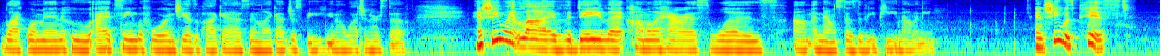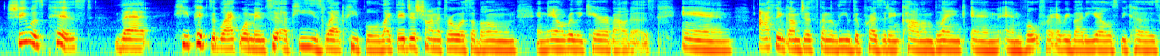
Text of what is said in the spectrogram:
black woman who I had seen before and she has a podcast and like I'd just be, you know, watching her stuff. And she went live the day that Kamala Harris was um, announced as the VP nominee. And she was pissed. She was pissed that he picked a black woman to appease black people. Like they're just trying to throw us a bone and they don't really care about us. And I think I'm just gonna leave the president column blank and and vote for everybody else because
